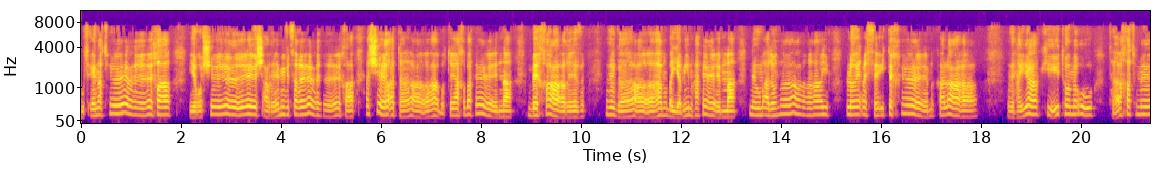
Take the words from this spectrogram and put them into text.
ותאנתך ירושש ערי מבצריך אשר אתה בוטח בהנה בחרב וגם בימים ההמה נאום אדוני לא אעשה איתכם כלה. והיה כי תאמרו תחת מה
